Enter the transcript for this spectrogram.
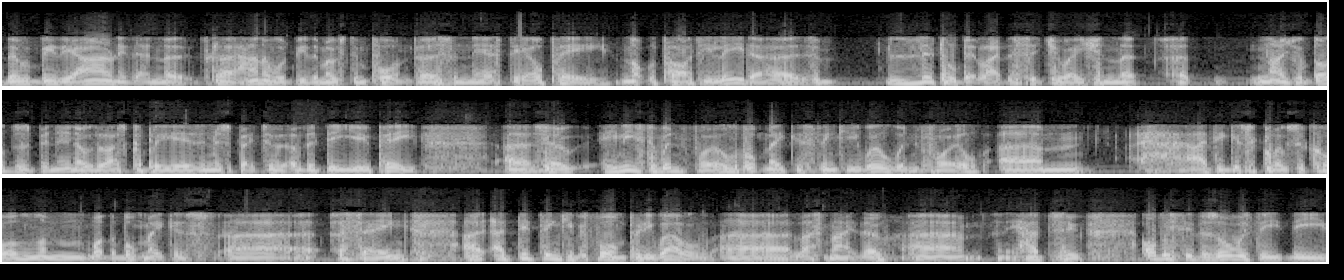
There would be the irony then that Claire Hanna would be the most important person in the SDLP, not the party leader. It's a little bit like the situation that uh, Nigel Dodds has been in over the last couple of years in respect of, of the DUP. Uh, so he needs to win Foyle. The bookmakers think he will win Foyle. Um, I think it's a closer call than what the bookmakers uh, are saying. I, I, did think he performed pretty well uh, last night, though, um, and he had to. Obviously, there's always the, the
